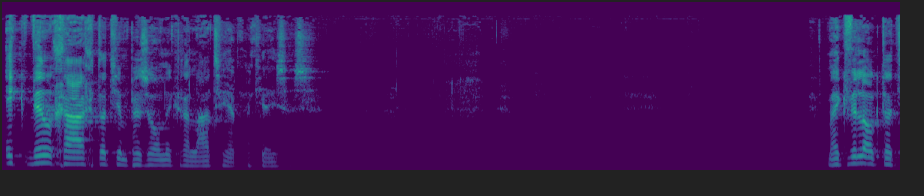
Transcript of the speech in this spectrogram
ik wil graag dat je een persoonlijke relatie hebt met Jezus. Maar ik wil ook dat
